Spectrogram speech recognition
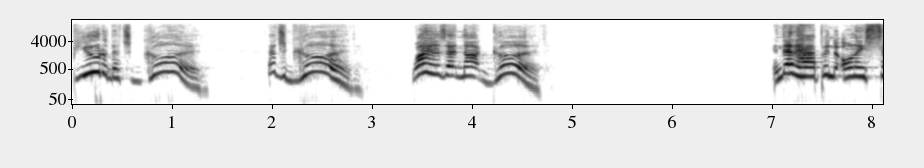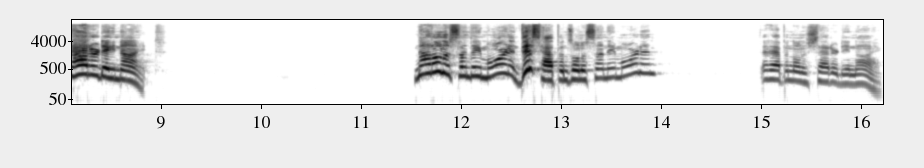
beautiful. That's good. That's good. Why is that not good? And that happened on a Saturday night. Not on a Sunday morning. This happens on a Sunday morning. That happened on a Saturday night.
